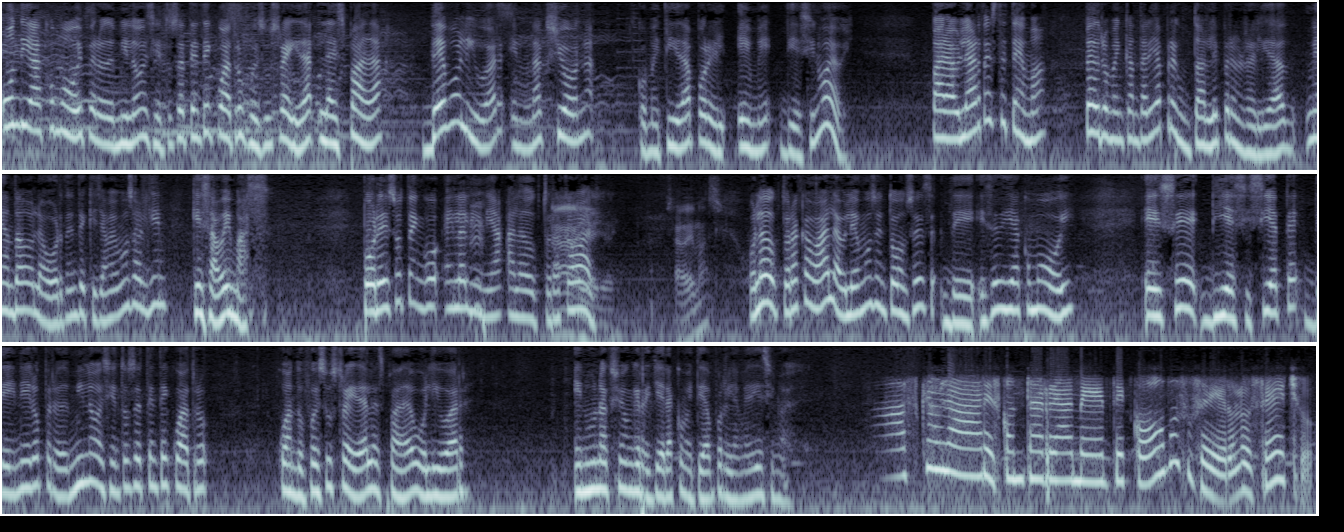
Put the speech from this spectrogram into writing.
Un día como hoy, pero de 1974, fue sustraída la espada de Bolívar en una acción cometida por el M-19. Para hablar de este tema, Pedro, me encantaría preguntarle, pero en realidad me han dado la orden de que llamemos a alguien que sabe más. Por eso tengo en la línea a la doctora Ay, Cabal. ay, ay. ¿Sabe más? Hola, doctora Cabal, hablemos entonces de ese día como hoy, ese 17 de enero, pero de 1974, cuando fue sustraída la espada de Bolívar en una acción guerrillera cometida por el M-19. Más que hablar es contar realmente cómo sucedieron los hechos.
